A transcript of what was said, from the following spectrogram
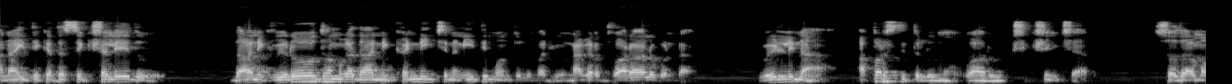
అనైతికత శిక్ష లేదు. దానికి విరోధముగా దాన్ని ఖండించిన నీతిమంతులు మరియు నగర ద్వారాలు గుండా వెళ్ళిన అపరిస్థితులను వారు శిక్షించారు. సుధామ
